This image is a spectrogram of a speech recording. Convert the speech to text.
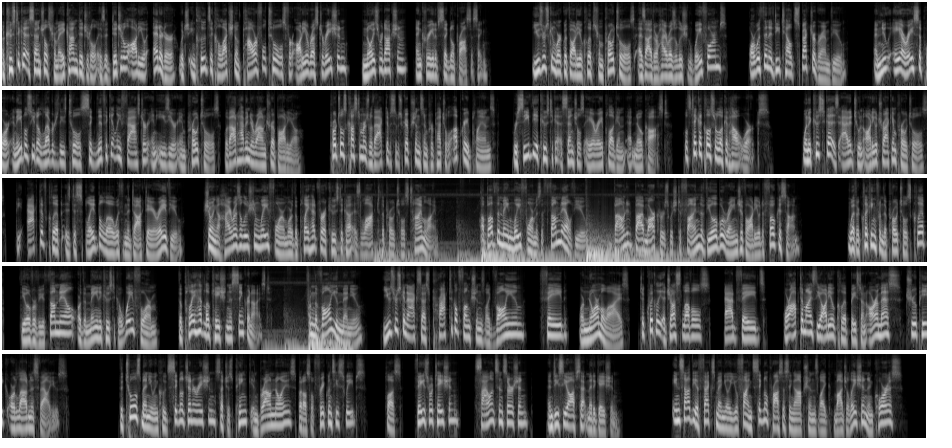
Acoustica Essentials from Acon Digital is a digital audio editor which includes a collection of powerful tools for audio restoration, noise reduction, and creative signal processing. Users can work with audio clips from Pro Tools as either high resolution waveforms or within a detailed spectrogram view. And new ARA support enables you to leverage these tools significantly faster and easier in Pro Tools without having to round trip audio. Pro Tools customers with active subscriptions and perpetual upgrade plans Receive the Acoustica Essentials ARA plugin at no cost. Let's take a closer look at how it works. When Acoustica is added to an audio track in Pro Tools, the active clip is displayed below within the docked ARA view, showing a high resolution waveform where the playhead for Acoustica is locked to the Pro Tools timeline. Above the main waveform is a thumbnail view, bounded by markers which define the viewable range of audio to focus on. Whether clicking from the Pro Tools clip the overview thumbnail, or the main Acoustica waveform, the playhead location is synchronized. From the volume menu, users can access practical functions like volume, fade, or normalize to quickly adjust levels, add fades, or optimize the audio clip based on RMS, true peak, or loudness values. The Tools menu includes signal generation, such as pink and brown noise, but also frequency sweeps, plus phase rotation, silence insertion, and DC offset mitigation. Inside the effects menu, you'll find signal processing options like modulation and chorus,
